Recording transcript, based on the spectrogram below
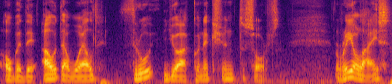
over the outer world through your connection to Source. Realize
